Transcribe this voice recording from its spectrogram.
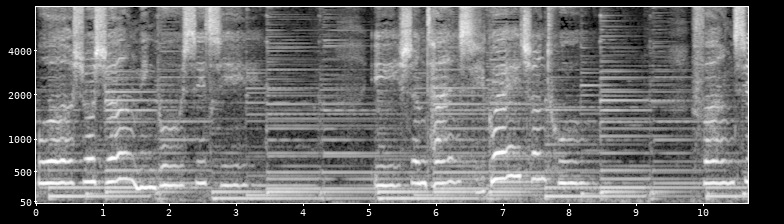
我说生命不稀奇，声叹息归尘土，放弃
